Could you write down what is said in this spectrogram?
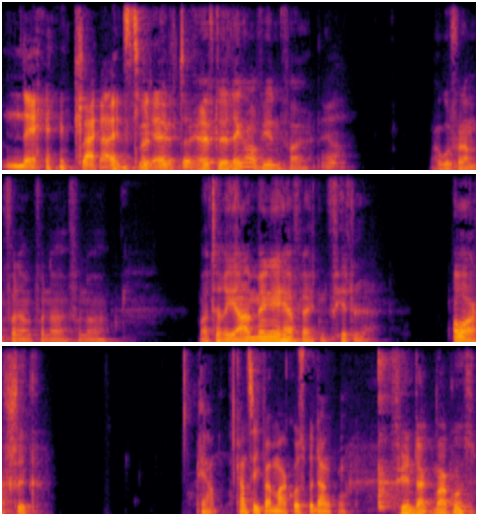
nee, kleiner als die Hälfte. Hälfte länger auf jeden Fall. Ja. Aber gut, von der, von der, von der, von der Materialmenge her vielleicht ein Viertel. Aber schick. ja, kannst dich bei Markus bedanken. Vielen Dank, Markus.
